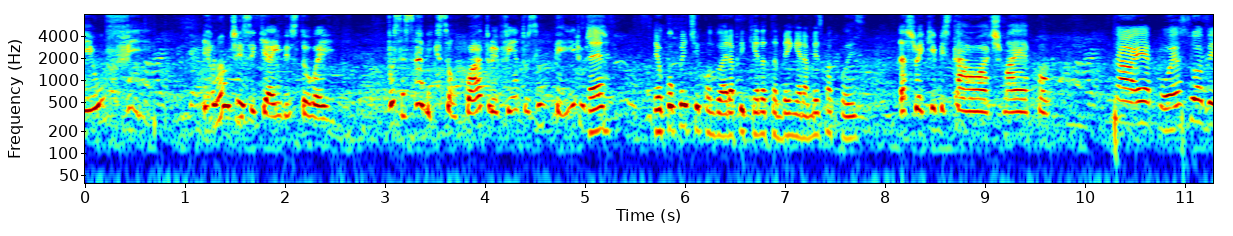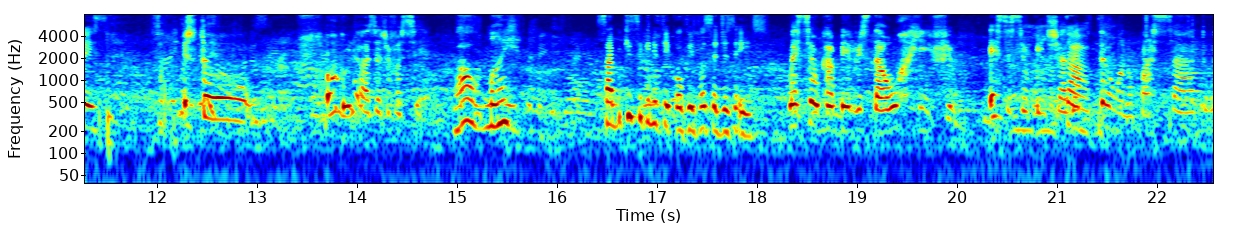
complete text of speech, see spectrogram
Eu vi. Eu não disse que ainda estou aí. Você sabe que são quatro eventos inteiros? É. Eu competi quando era pequena também, era a mesma coisa. A sua equipe está ótima, Apple. Tá, Apple, é a sua vez. Estou orgulhosa de você. Uau, mãe. Sabe o que significa ouvir você dizer isso? Mas seu cabelo está horrível. Esse seu penteado Tá. é tão ano passado.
